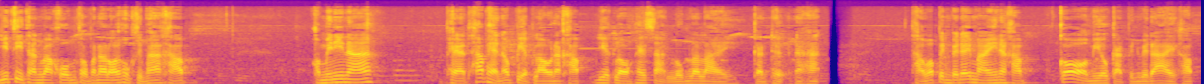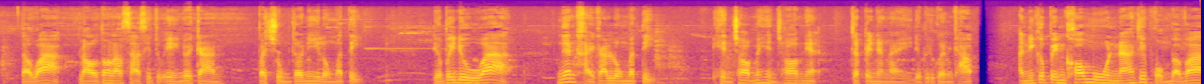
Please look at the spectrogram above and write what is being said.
24ธันวาคม2565 ครับ คอมเมนต์นี้นะ แผนถ้าแผนเอาเปรียบเรานะครับ เรียกร้องให้ศาลล้มละลายกันเถอะนะฮะ ถามว่าเป็นไปได้ไหมนะครับ ก็มีโอกาสเป็นไปได้ครับ แต่ว่าเราต้องรักษาสิทธิตัวเองด้วยการประชุมเจ้าหนี้ลงมติ เดี๋ยวไปดูว่าเงื่อนไขการลงมติ เห็นชอบไม่เห็นชอบเนี่ยจะเป็นยังไง เดี๋ยวไปดูกันครับ อันนี้ก็เป็นข้อมูลนะที่ผมแบบว่า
